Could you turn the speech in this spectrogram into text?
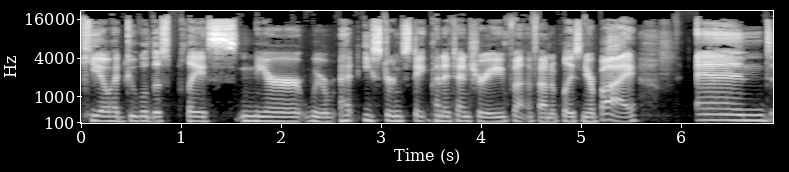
Keo had Googled this place near, we were at Eastern State Penitentiary, found a place nearby. And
